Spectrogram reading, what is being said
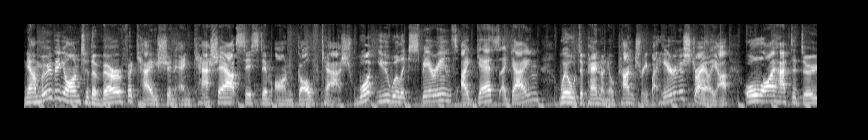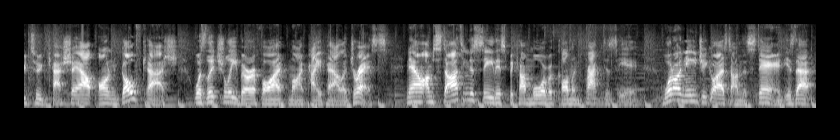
Now moving on to the verification and cash out system on Golf Cash. What you will experience, I guess, again, will depend on your country. But here in Australia, all I had to do to cash out on Golf Cash was literally verify my PayPal address. Now, I'm starting to see this become more of a common practice here. What I need you guys to understand is that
